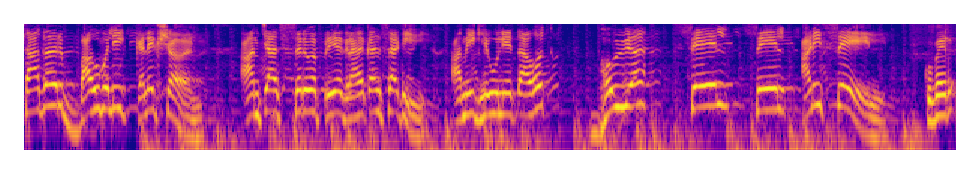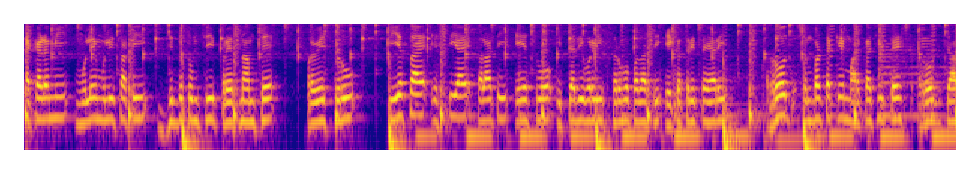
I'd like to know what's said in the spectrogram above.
सागर बाहुबली कलेक्शन. आमच्या सर्व प्रिय ग्राहकांसाठी आम्ही घेऊन येत आहोत भव्य सेल सेल आणि सेल. कुबेर अकॅडमी मुले मुलीसाठी जिद्द तुमची प्रयत्न आमचे. प्रवेश सुरू. P S I S T I तलाटी एस ओ इत्यादीवरील सर्व पदाची एकत्रित तयारी. रोज शंभर टक्के मार्काची टेस्ट रोज चार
